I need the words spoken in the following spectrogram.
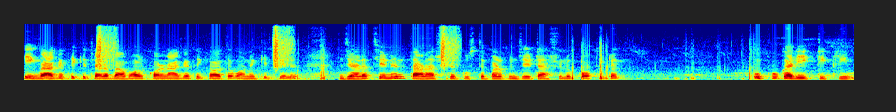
কিংবা আগে থেকে যারা ব্যবহার করেন, আগে থেকে হয়তো অনেকে চেনেন, যারা চেনেন তারা আসলে বুঝতে পারবেন যে এটা আসলে কতটা উপকারী একটি ক্রিম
